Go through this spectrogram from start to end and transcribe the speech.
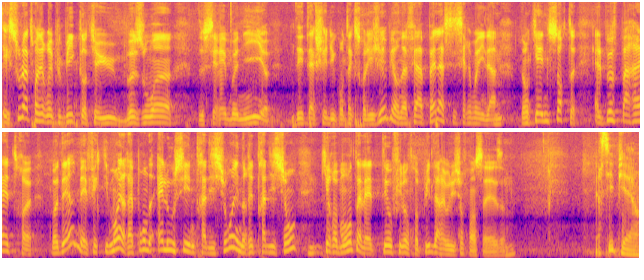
Et sous la Troisième République, quand il y a eu besoin de cérémonies détachées du contexte religieux, bien on a fait appel à ces cérémonies-là. Donc il y a une sorte, elles peuvent paraître modernes, mais effectivement elles répondent elles aussi à une tradition, et une tradition qui remonte à la théophilanthropie de la Révolution française. Merci Pierre.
